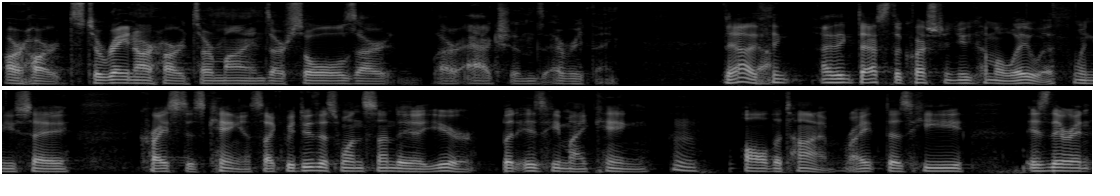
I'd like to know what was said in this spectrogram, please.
our hearts, to reign our hearts, our minds, our souls, our our actions, everything. Yeah, I think I think that's the question you come away with when you say Christ is king. It's like we do this one Sunday a year, but is he my king hmm. All the time, right? Does he is there an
